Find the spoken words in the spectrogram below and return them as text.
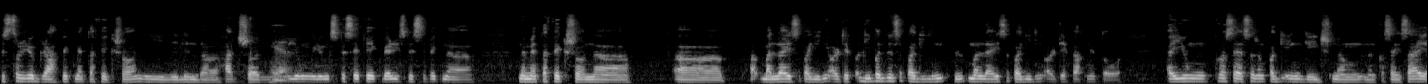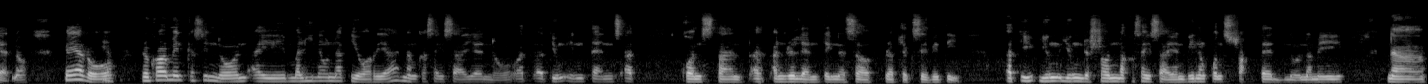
historiographic metafiction ni, ni Linda Hudson yeah. yung yung specific very specific na na metafiction na uh, malay sa pagiging artifact liban dun sa pagiging malay sa pagiging artifact nito ay yung proseso ng pag-engage ng ng kasaysayan no? Pero yeah. requirement kasi noon ay malinaw na teorya ng kasaysayan no? At at yung intense at constant at unrelenting na self-reflexivity. At y- yung yung notion na kasaysayan bilang constructed no? Na may na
